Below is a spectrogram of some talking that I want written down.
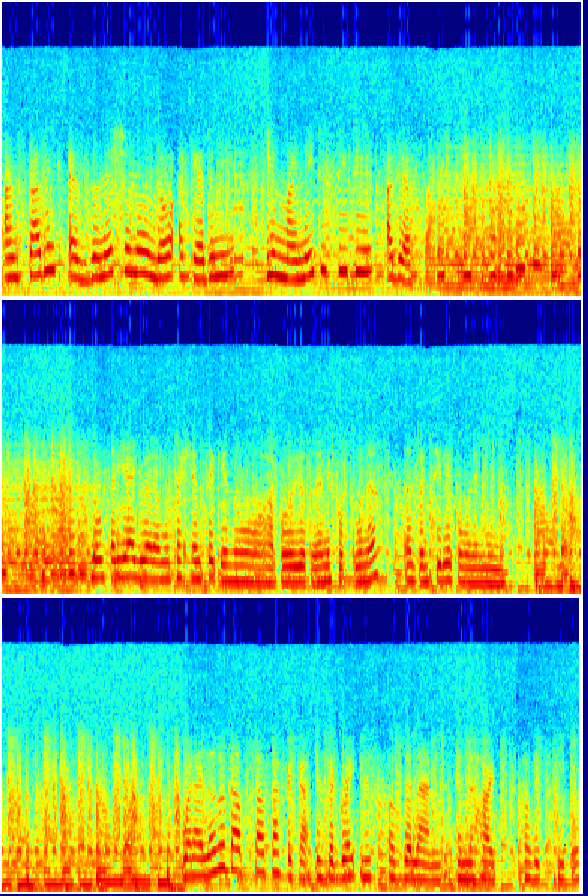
I'm studying at the National Law Academy in my native city, Odessa. Me gustaría ayudar a mucha gente que no ha podido tener mi fortuna, tanto en Chile como en el mundo. What I love about South Africa is the greatness of the land and the hearts of its people.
